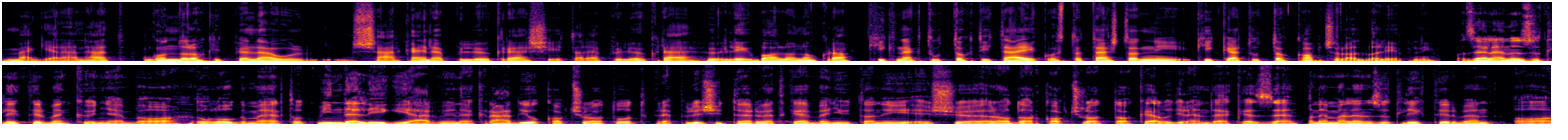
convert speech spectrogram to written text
megjelenhet. Gondolok itt például sárkányrepülőkre, sétarepülőkre, hőlégballonokra. Kiknek tudtok ti tájékoztatást adni, kikkel tudtok kapcsolatba lépni? Az ellenőrzött légtérben könnyebb a dolog, mert ott minden légijárműnek rádiókapcsolatot, repülési tervet kell benyújtani, és radar kapcsolattal kell, hogy rendelkezzen. A nem ellenőrzött légtérben a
